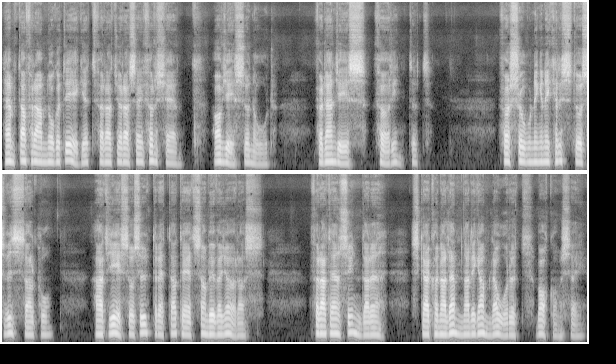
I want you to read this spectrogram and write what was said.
hämta fram något eget för att göra sig förtjänt av Jesu nåd, för den ges för intet. Försoningen i Kristus visar på att Jesus uträttat det som behöver göras för att en syndare ska kunna lämna det gamla året bakom sig.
